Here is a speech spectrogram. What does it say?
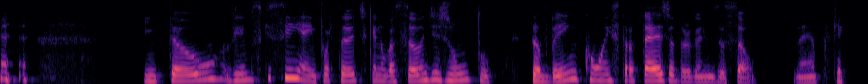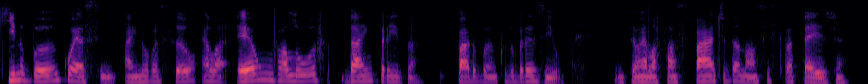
então, vimos que sim, é importante que a inovação ande junto também com a estratégia da organização né? Porque aqui no banco é assim, a inovação ela é um valor da empresa para o Banco do Brasil. Então ela faz parte da nossa estratégia.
